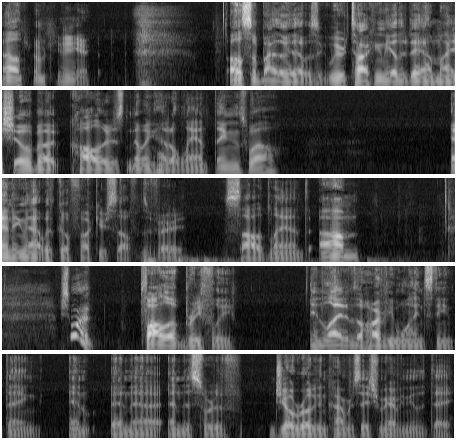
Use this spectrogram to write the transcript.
Donald Trump Jr. Also, by the way, that was we were talking the other day on my show about callers knowing how to land things well. Ending that with "Go fuck yourself" was a very solid land. Um, I just want to follow up briefly, in light of the Harvey Weinstein thing and and uh, and this sort of Joe Rogan conversation we were having the other day.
